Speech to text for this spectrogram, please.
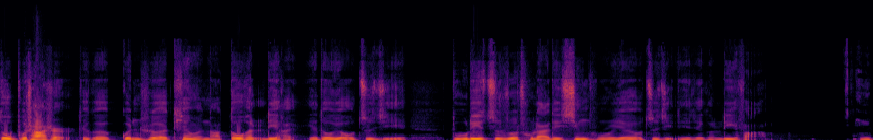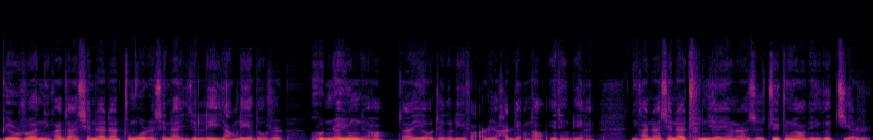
都不差事儿。这个观测天文哈都很厉害，也都有自己独立制作出来的星图，也有自己的这个历法。你比如说，你看咱现在咱中国人现在阴历阳历也都是混着用的哈，咱也有这个历法，而且还两套，也挺厉害。你看咱现在春节仍然是最重要的一个节日。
